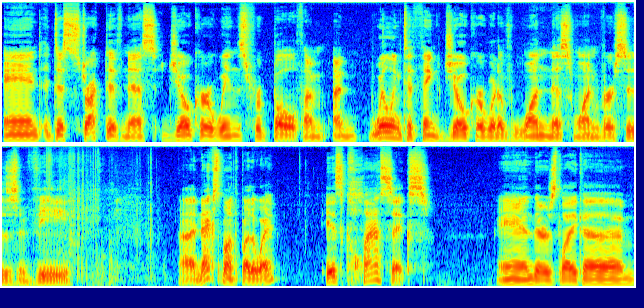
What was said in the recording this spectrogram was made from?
and destructiveness, Joker wins for both. I'm, I'm willing to think Joker would have won this one versus V. Uh, next month, by the way, is Classics. And there's like a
